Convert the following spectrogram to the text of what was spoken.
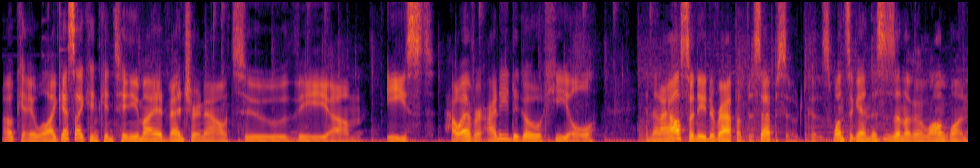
Okay, well, I guess I can continue my adventure now to the um, east. However, I need to go heal, and then I also need to wrap up this episode, because once again, this is another long one.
